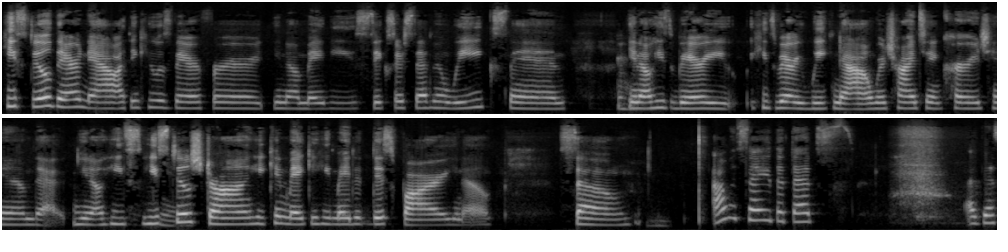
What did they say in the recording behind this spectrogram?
he's still there now i think he was there for you know maybe six or seven weeks and you know he's very he's very weak now. We're trying to encourage him that you know he's he's yeah. still strong. He can make it. He made it this far you know. So i would say that that's i guess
